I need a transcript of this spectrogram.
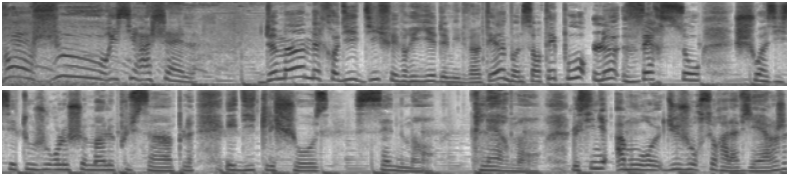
Bonjour, ici Rachel. Demain, mercredi 10 février 2021, bonne santé pour le Verseau. Choisissez toujours le chemin le plus simple et dites les choses sainement clairement. Le signe amoureux du jour sera la Vierge.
